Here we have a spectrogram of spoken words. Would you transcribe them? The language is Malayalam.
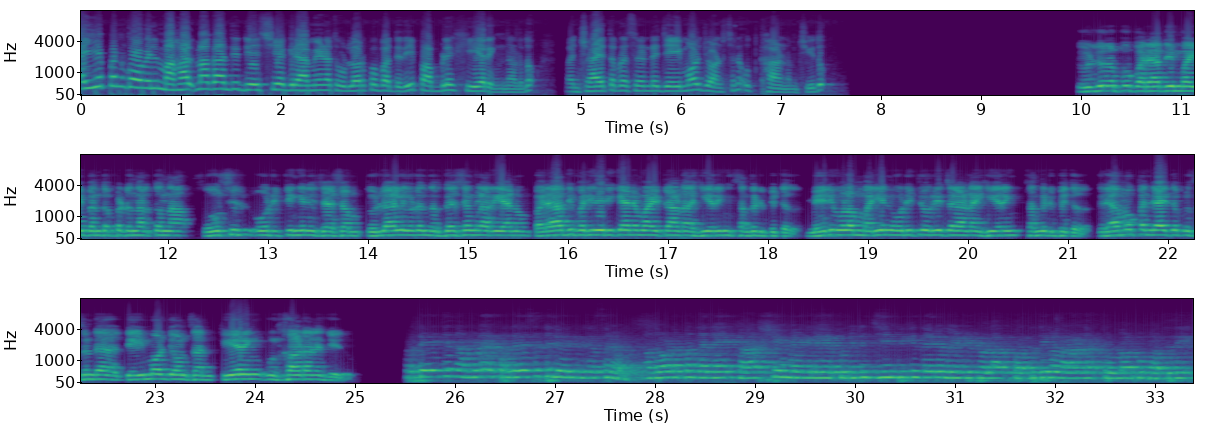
അയ്യപ്പൻ കോവിൽ മഹാത്മാഗാന്ധി ദേശീയ ഗ്രാമീണ തൊഴിലുറപ്പ് പദ്ധതി പബ്ലിക് ഹിയറിംഗ് നടന്നു. പഞ്ചായത്ത് പ്രസിഡന്റ് ജെയ്മോൾ ജോൺസൺ ഉദ്ഘാടനം ചെയ്തു. തൊഴിലുറപ്പ് പരാതിയുമായി ബന്ധപ്പെട്ട് നടത്തുന്ന സോഷ്യൽ ഓഡിറ്റിംഗിന് ശേഷം തൊഴിലാളികളുടെ നിർദ്ദേശങ്ങൾ അറിയാനും പരാതി പരിഹരിക്കാനുമായിട്ടാണ് ഹിയറിംഗ് സംഘടിപ്പിച്ചത്. മേരികുളം മരിയൻ ഓഡിറ്റോറിയത്തിലാണ് ഹിയറിംഗ് സംഘടിപ്പിച്ചത്. ഗ്രാമപഞ്ചായത്ത് പ്രസിഡന്റ് ജെയ്മോൾ ജോൺസൺ ഹിയറിംഗ് ഉദ്ഘാടനം ചെയ്തു. പ്രത്യേകിച്ച് നമ്മുടെ പ്രദേശത്തിന്റെ ഒരു പുനരുജ്ജീവിപ്പിക്കുന്നതിന് വേണ്ടിയിട്ടുള്ള പദ്ധതികളാണ് തൊഴിലുറപ്പ് പദ്ധതി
